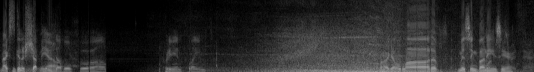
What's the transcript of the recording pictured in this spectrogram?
Max is gonna shut me Can you out. Double for um, putting in flames. Oh, I got a lot of missing bunnies here. Right there,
